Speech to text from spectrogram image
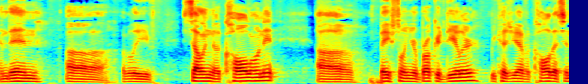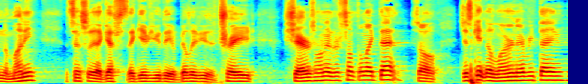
and then uh, I believe selling a call on it uh, based on your broker dealer because you have a call that's in the money. Essentially, I guess they give you the ability to trade shares on it or something like that. So just getting to learn everything,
